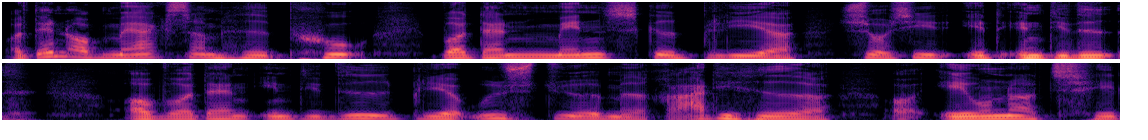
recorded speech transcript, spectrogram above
Og den opmærksomhed på, hvordan mennesket bliver, så at sige, et individ, og hvordan individet bliver udstyret med rettigheder og evner til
